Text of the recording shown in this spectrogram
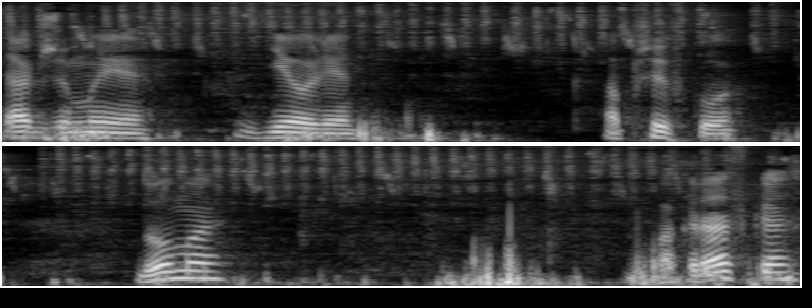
Также мы сделали обшивку дома, покраска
